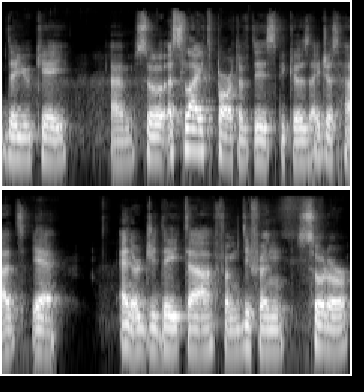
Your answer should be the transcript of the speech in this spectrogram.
the UK. Um, so a slight part of this because I just had, yeah, energy data from different solar,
